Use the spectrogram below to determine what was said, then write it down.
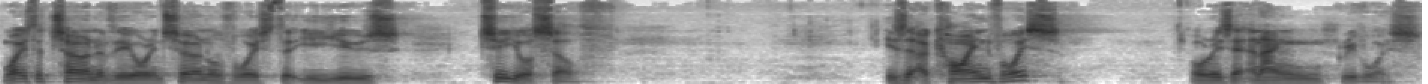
What is the tone of your internal voice that you use to yourself? Is it a kind voice or is it an angry voice?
